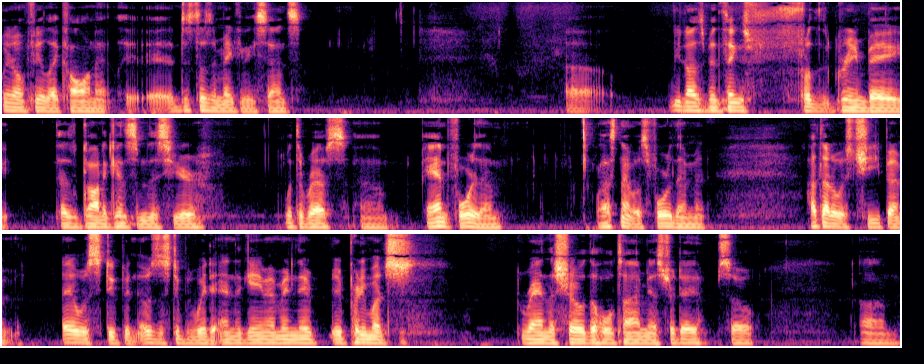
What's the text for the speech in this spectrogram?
we don't feel like calling it. It, just doesn't make any sense. Uh, you know, there's been things for the Green Bay that have gone against them this year with the refs um, and for them. Last night was for them. And I thought it was cheap. and it was stupid. It was a stupid way to end the game. I mean, they they pretty much ran the show the whole time yesterday. So, um,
